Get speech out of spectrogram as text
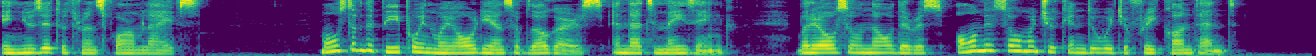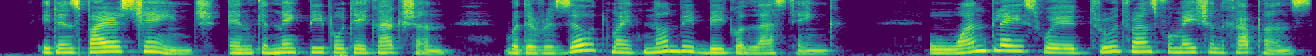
and use it to transform lives. Most of the people in my audience are bloggers, and that's amazing. But I also know there is only so much you can do with your free content. It inspires change and can make people take action, but the result might not be big or lasting. One place where true transformation happens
